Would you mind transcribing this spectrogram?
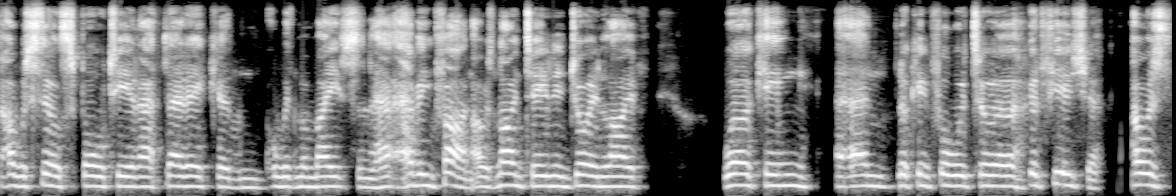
I was still sporty and athletic and with my mates and ha- having fun. I was 19, enjoying life, working and looking forward to a good future. I was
